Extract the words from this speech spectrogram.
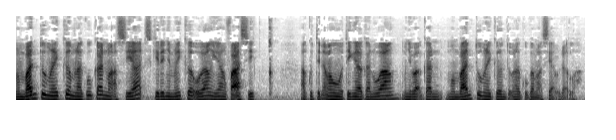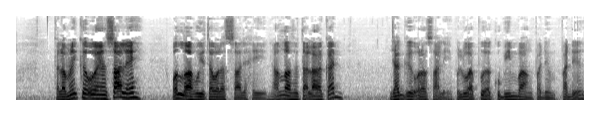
membantu mereka melakukan maksiat sekiranya mereka orang yang fasik. Aku tidak mahu tinggalkan wang menyebabkan membantu mereka untuk melakukan maksiat kepada Allah." Kalau mereka orang yang saleh, wallahu yatawallas salihin. Allah SWT akan jaga orang saleh. Perlu apa aku bimbang pada pada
